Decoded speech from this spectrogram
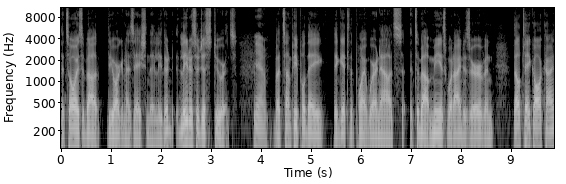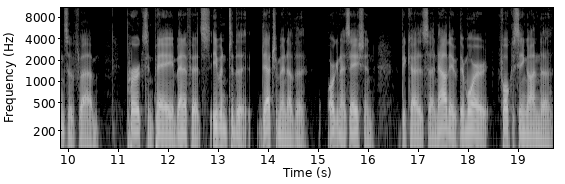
It's always about the organization they lead. Their leaders are just stewards Yeah. but some people they they get to the point where now it's it's about me it's what i deserve and they'll take all kinds of um, perks and pay and benefits even to the detriment of the organization because uh, now they they're more focusing on the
